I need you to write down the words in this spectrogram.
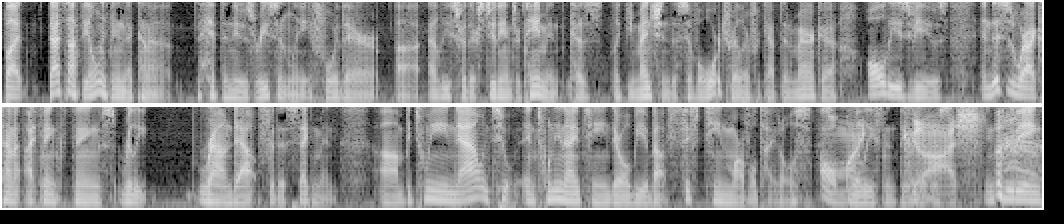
but that's not the only thing that kind of hit the news recently for their uh, at least for their studio entertainment because like you mentioned the civil war trailer for captain america all these views. And this is where i kind of i think things really round out for this segment. Um, between now and, two, and 2019 there will be about 15 marvel titles Oh my released in theaters gosh. including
